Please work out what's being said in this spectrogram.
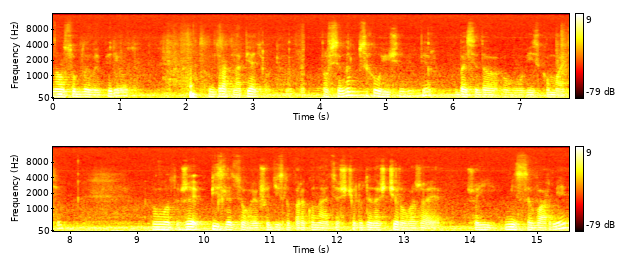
на особливий період, контракт на 5 років. Професіонально-психологічний відбір, бесіда у військкоматі. От, вже після цього, якщо дійсно переконається, що людина щиро вважає, що їй місце в армії,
